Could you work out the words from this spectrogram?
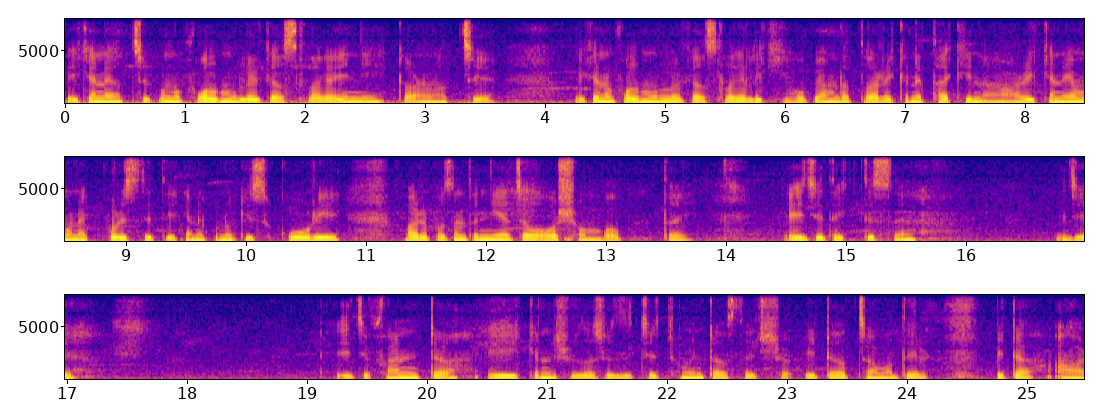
এখানে হচ্ছে কোনো ফলমূলের গাছ লাগাইনি, কারণ হচ্ছে এখানে ফলমূলের গাছ লাগালে কি হবে? আমরা তো আর এখানে থাকি না। আর এখানে এমন এক পরিস্থিতি, এখানে কোনো কিছু করে বাড়ি পর্যন্ত নিয়ে যাওয়া অসম্ভব, তাই। এই যে দেখতেছেন, এই যে এই যে ফানটা এইখানে সোজাসুজি যে জমিনটা আছে এটা হচ্ছে আমাদের পিটা আর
